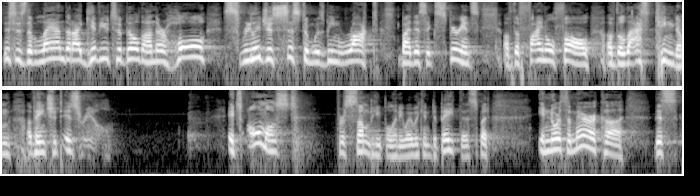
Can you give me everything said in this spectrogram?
this is the land that I give you to build on. Their whole religious system was being rocked by this experience of the final fall of the last kingdom of ancient Israel. It's almost, for some people anyway, we can debate this, but in North America, this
